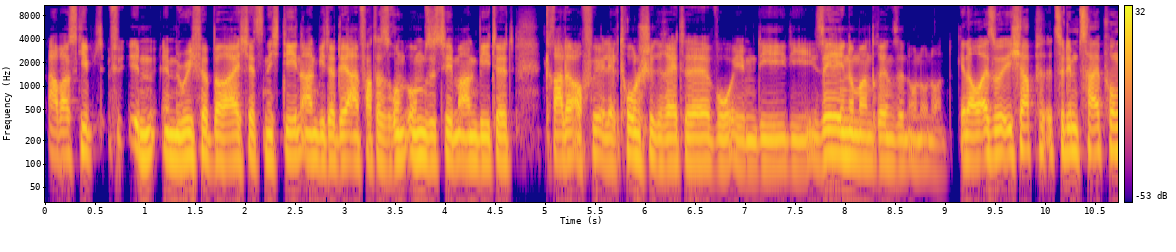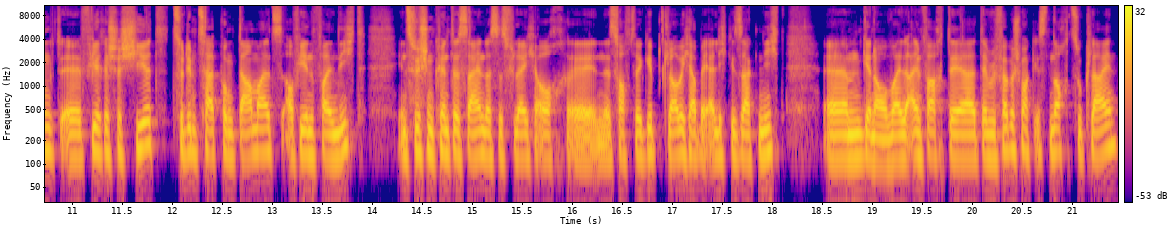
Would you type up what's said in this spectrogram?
Aber es gibt im, im Refurb-Bereich jetzt nicht den Anbieter, der einfach das Rundum-System anbietet, gerade auch für elektronische Geräte, wo eben die, die Seriennummern drin sind und und und. Genau, also ich habe zu dem Zeitpunkt äh, viel recherchiert, zu dem Zeitpunkt damals auf jeden Fall nicht. Inzwischen könnte es sein, dass es vielleicht auch äh, eine Software gibt, glaube ich aber ehrlich gesagt nicht. Ähm, genau, weil einfach der, der Refurbish-Markt ist noch zu klein,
